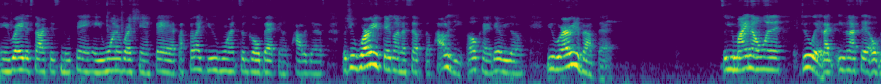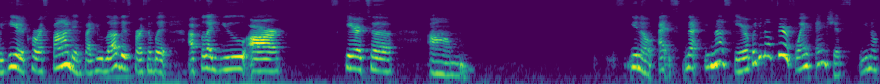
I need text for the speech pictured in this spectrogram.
and you're ready to start this new thing and you want to rush in fast. I feel like you want to go back and apologize, but you're worried if they're going to accept the apology. Okay, there we go. You're worried about that. So you might not want to do it. Like even I said over here, the correspondence, like you love this person, but I feel like you are scared to um you know, it's not not scared, but you know, fearful, and anxious. You know,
